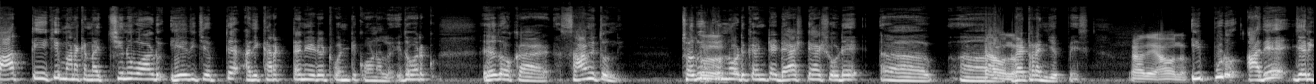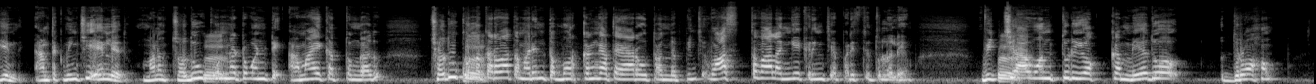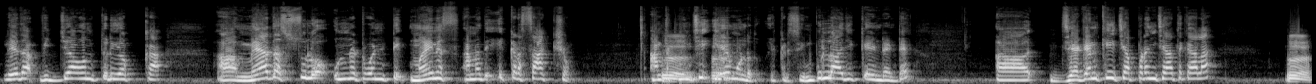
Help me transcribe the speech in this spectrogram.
పార్టీకి మనకు నచ్చిన వాడు ఏది చెప్తే అది కరెక్ట్ అనేటటువంటి కోణంలో ఇదివరకు ఏదో ఒక సామెత ఉంది. చదువుకున్నోడి కంటే డాష్ డాష్ ఓడే. బెటర్ అని చెప్పేసి. ఇప్పుడు అదే జరిగింది. అంతకు మించి ఏం లేదు. మనం చదువుకున్నటువంటి అమాయకత్వం కాదు. చదువుకున్న తర్వాత మరింత మూర్ఖంగా తయారవుతాం తప్పించి వాస్తవాలు అంగీకరించే పరిస్థితుల్లో లేము. విద్యావంతుడి యొక్క మేధో ద్రోహం లేదా విద్యావంతుడి యొక్క ఆ, మేధస్సులో ఉన్నటువంటి మైనస్ అన్నది ఇక్కడ సాక్ష్యం. అంతకు మించి ఏముండదు. ఇక్కడ సింపుల్ లాజిక్ ఏంటంటే ఆ, జగన్కి చెప్పడం చేతకాల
